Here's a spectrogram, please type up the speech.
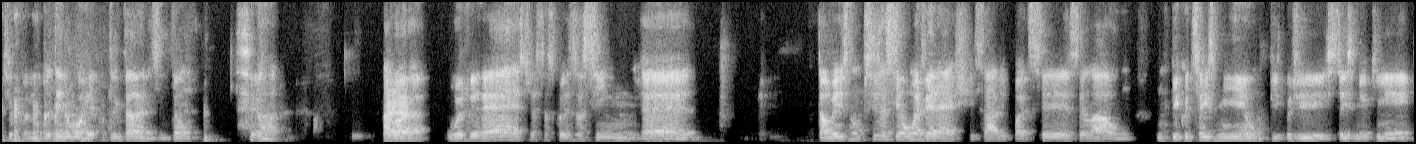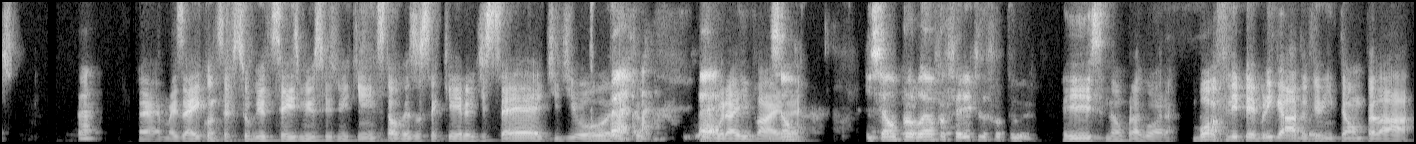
Tipo, eu não pretendo morrer com 30 anos, então, sei lá. Agora, é. o Everest, essas coisas assim, é, talvez não precisa ser um Everest, sabe? Pode ser, sei lá, um, um pico de 6 mil, um pico de 6.500, né? É, mas aí quando você subiu de 6 mil, 6.500, talvez você queira de 7, de 8, é, e por aí vai, isso né? É um, isso é um problema para o Felipe do futuro. Isso, não para agora. Boa, Felipe, obrigado, viu, então, pela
